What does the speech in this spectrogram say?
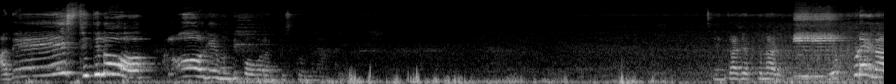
అదే స్థితిలో అలాగే ఉండిపోవాలనిపిస్తుంది నాకు. ఇంకా చెప్తున్నాడు ఎప్పుడైనా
